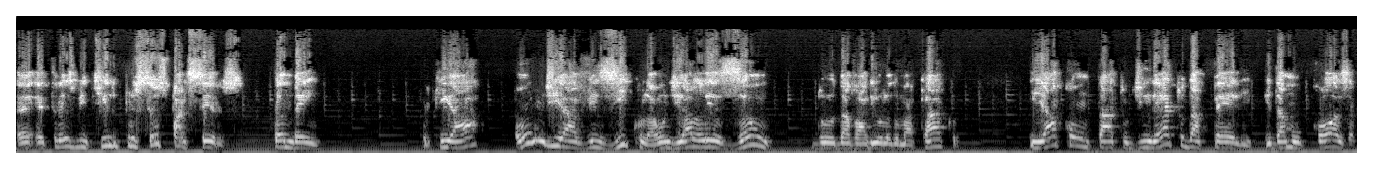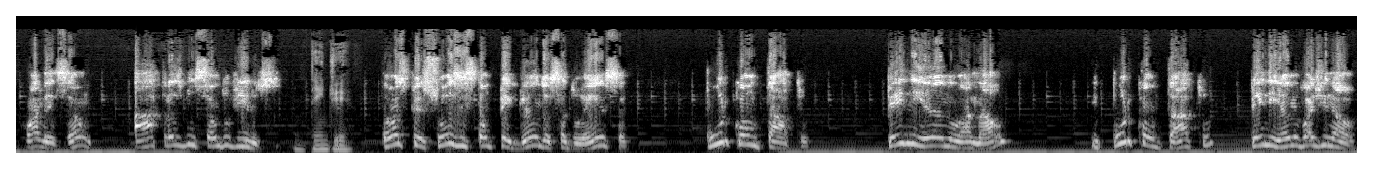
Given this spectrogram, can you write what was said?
é, é, transmitindo para os seus parceiros também. Porque há, onde há vesícula, onde há lesão do, da varíola do macaco e há contato direto da pele e da mucosa com a lesão, há transmissão do vírus. Entendi. Então as pessoas estão pegando essa doença por contato peniano anal e por contato peniano vaginal.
